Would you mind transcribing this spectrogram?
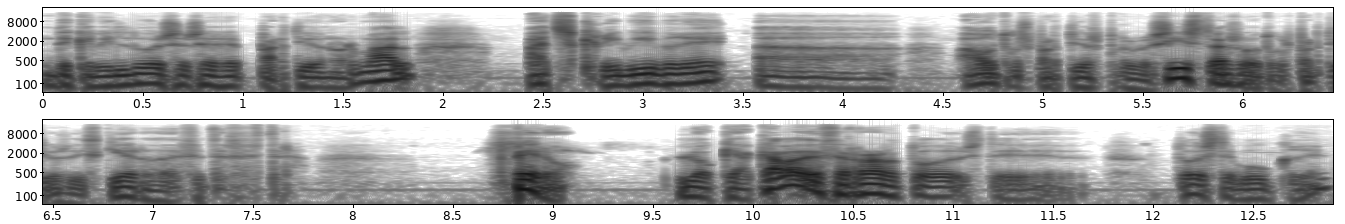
de que Bildu es ese partido normal, adscribible a, a otros partidos progresistas o otros partidos de izquierda, etcétera, etcétera. Pero lo que acaba de cerrar todo este, todo este bucle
